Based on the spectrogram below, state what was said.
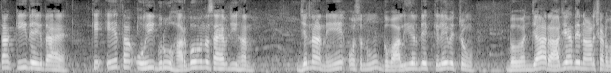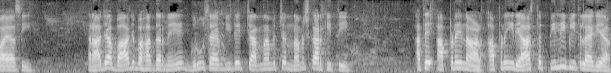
ਤਾਂ ਕੀ ਦੇਖਦਾ ਹੈ ਕਿ ਇਹ ਤਾਂ ਉਹੀ ਗੁਰੂ ਹਰਗੋਬਿੰਦ ਸਾਹਿਬ ਜੀ ਹਨ, ਜਿਨ੍ਹਾਂ ਨੇ ਉਸ ਨੂੰ ਗਵਾਲੀਅਰ ਦੇ ਕਿਲੇ ਵਿੱਚੋਂ 52 ਰਾਜਿਆਂ ਦੇ ਨਾਲ ਛਡਵਾਇਆ ਸੀ। ਰਾਜਾ ਬਾਜ ਬਹਾਦਰ ਨੇ ਗੁਰੂ ਸਾਹਿਬ ਜੀ ਦੇ ਚਰਨਾਂ ਵਿੱਚ ਨਮਸਕਾਰ ਕੀਤੀ ਅਤੇ ਆਪਣੇ ਨਾਲ ਆਪਣੀ ਰਿਆਸਤ ਪੀਲੀਭੀਤ ਲੈ ਗਿਆ,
